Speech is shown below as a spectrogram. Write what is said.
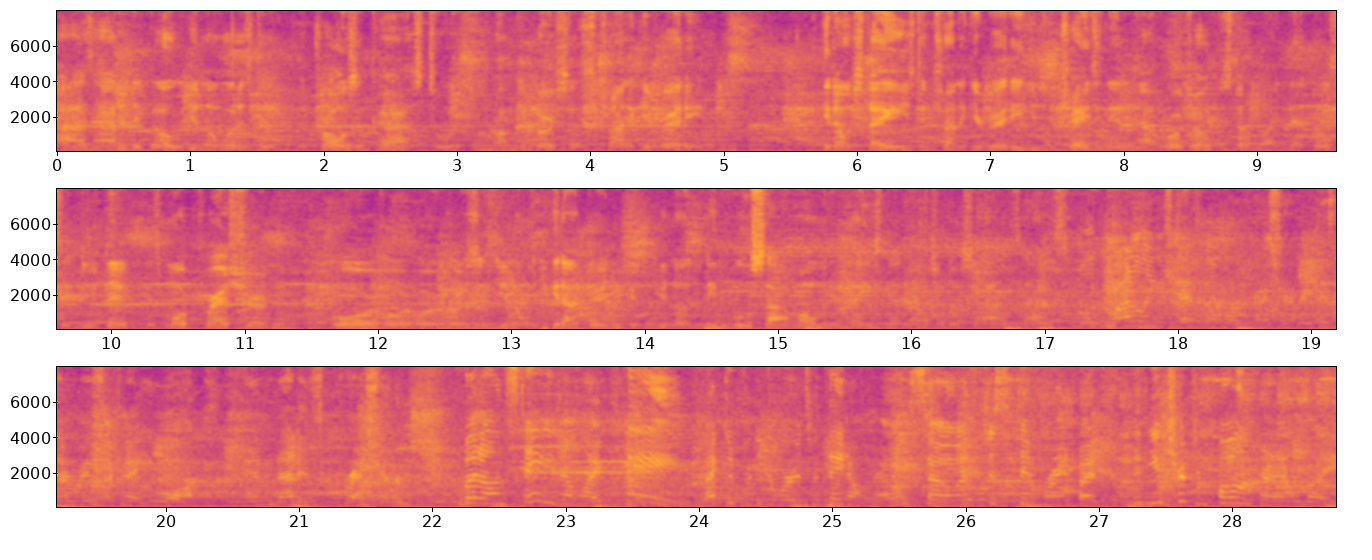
how, how did it go? You know, what is the, the pros and cons to it? I mean, versus trying to get ready, get on stage, and trying to get ready. You know, changing in and out wardrobe and stuff like that. Though, is it? Do you think it's more pressure, or or, or, or is it? You know, when you get out there, you can you know you need a woosah moment and things of that nature. So how's, how's, well, modeling is definitely more pressure because everybody's looking at you walk and that is pressure. But on stage, I'm like, hey, I could forget the words, but they don't know, so it's just different. But if you trip and fall in front of everybody,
